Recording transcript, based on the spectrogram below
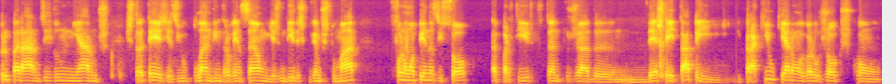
prepararmos e delinearmos estratégias e o plano de intervenção e as medidas que devemos tomar foram apenas e só a partir, portanto, já de, desta etapa e, e para aquilo que eram agora os jogos com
